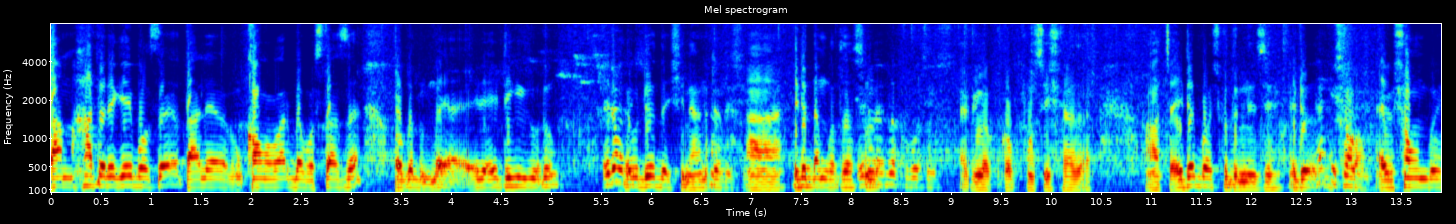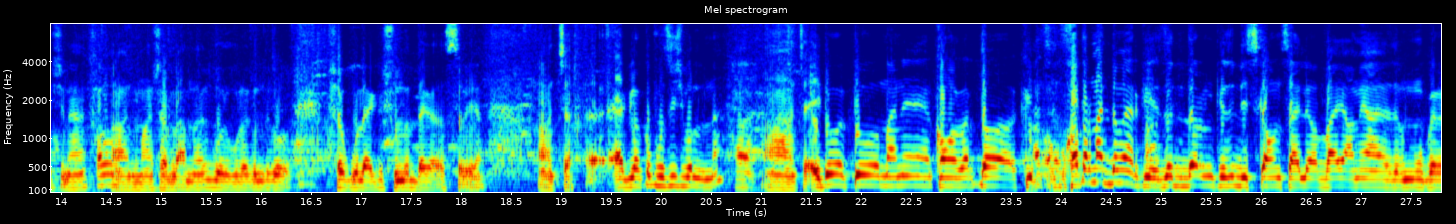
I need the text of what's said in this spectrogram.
দাম হাতে রেখেই বলছে তাহলে কমাবার ব্যবস্থা আছে। ওকে এটি কি করু দেশি। না এটার দাম কত এক লক্ষ পঁচিশ। হাজার। আচ্ছা এটার বয়স কত নিয়েছে? এটা সমান। বয়সী না? সমান। মাসাল্লাহ আপনার গরুগুলো কিন্তু সবগুলো একই সুন্দর দেখা যাচ্ছে ভাইয়া। আচ্ছা এক লক্ষ পঁচিশ বললেন না? হ্যাঁ। আচ্ছা এটাও একটু মানে কমাবার তো কি- আচ্ছা। কথার মাধ্যমে আর কি যদি ধরেন কিছু ডিসকাউন্ট চাইলে ভাই আমি মুখের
